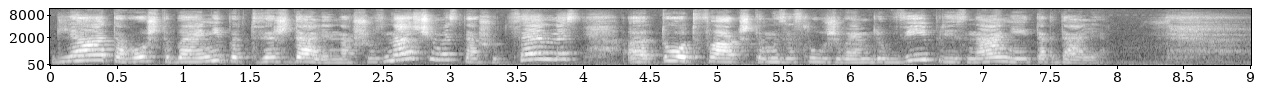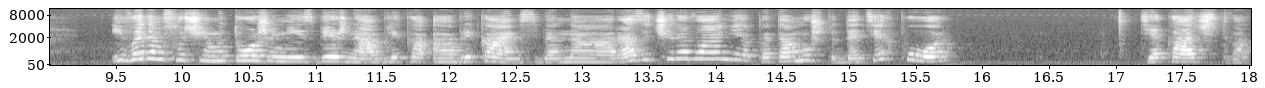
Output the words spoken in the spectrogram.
для того, чтобы они подтверждали нашу значимость, нашу ценность, э, тот факт, что мы заслуживаем любви, признания и так далее. И в этом случае мы тоже неизбежно обрекаем себя на разочарование, потому что до тех пор, те качества,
